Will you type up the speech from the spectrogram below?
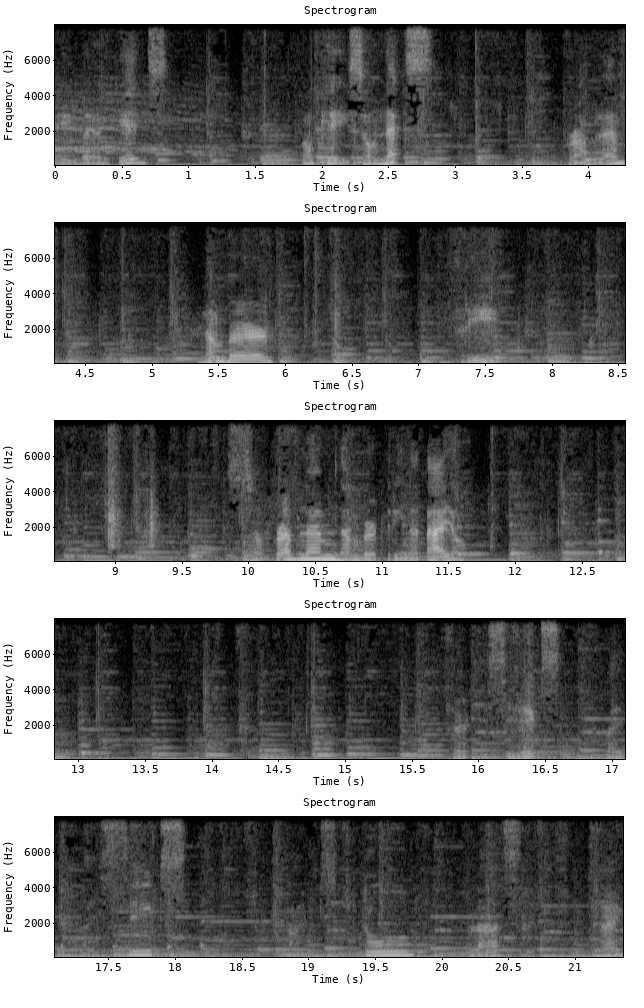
Okay ba yan, kids? Okay, so next problem. Number 3. So, problem number 3 na tayo. 36 divided by 6 times 2 plus 9.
